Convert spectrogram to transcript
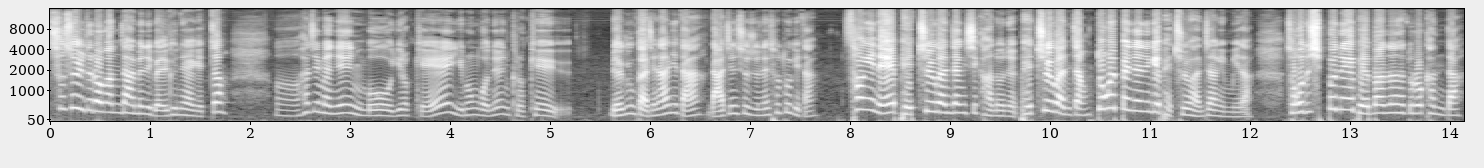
수술 들어간다 하면 멸균 해야겠죠? 어, 하지만은 뭐 이렇게 이런 거는 그렇게 멸균까지는 아니다. 낮은 수준의 소독이다. 성인의 배출관장 시 간호는 배출관장 똥을 빼내는 게 배출관장입니다. 적어도 10분 후에 배반을 하도록 한다.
